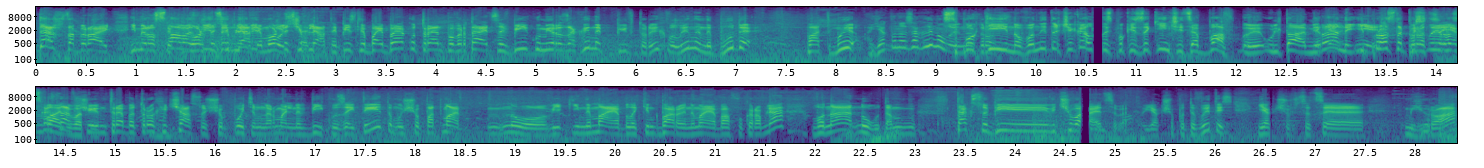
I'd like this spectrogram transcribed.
теж забирають. І Мірослава можна не чіпляти, можна чіпляти. Після байбеку тренд повертається в бійку, Міра загине, півтори хвилини не буде. Патми, а як вона загинула? Спокійно, вони дочекались, поки закінчиться баф е, ульта Мірани, і просто про пішли це я казав, що розвалювати. їм треба трохи часу, щоб потім нормально в бійку зайти, тому що Патма, ну в якій немає блекінгбару і немає бафу корабля, вона ну там так собі відчуває себе. Якщо подивитись, якщо все це міра.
